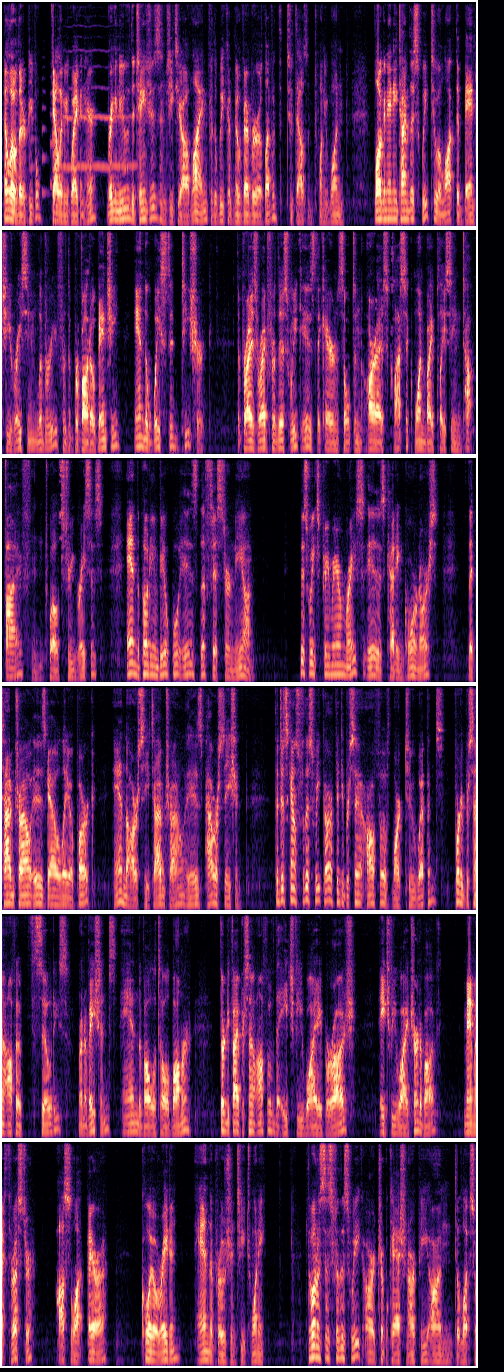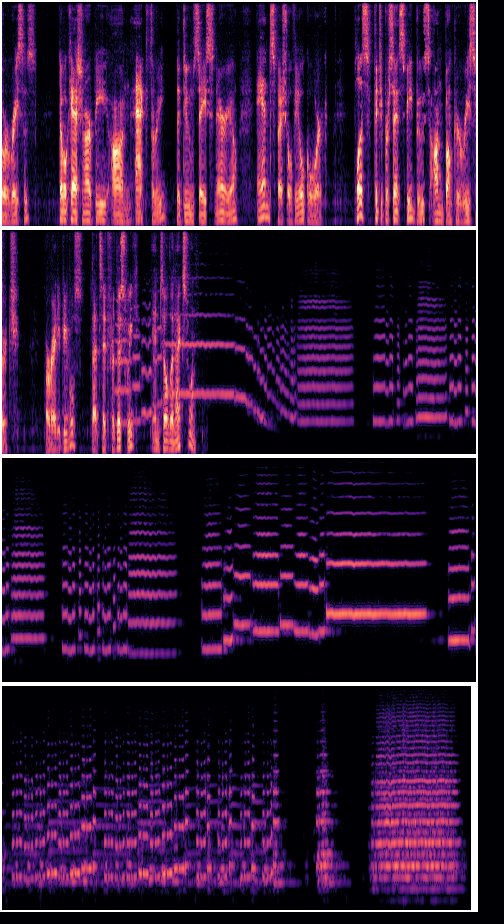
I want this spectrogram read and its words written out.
Hello there people, Calamy Wagon here, bringing you the changes in GTA Online for the week of November 11th, 2021. Log in anytime this week to unlock the Banshee Racing livery for the Bravado Banshee and the Wasted t-shirt. The prize ride for this week is the Karin Sultan RS Classic, won by placing top 5 in 12 street races, and the podium vehicle is the Pfister Neon. This week's premium race is Cutting Corners, the time trial is Galileo Park, and the RC time trial is Power Station. The discounts for this week are 50% off of Mark II weapons, 40% off of facilities, renovations, and the Volatol Bomber, 35% off of the HVY Barrage, HVY Chernobog, Mammoth Thruster, Ocelot Barra, Coil Raiden, and the Prosian T20. The bonuses for this week are triple cash and RP on Deluxo races, double cash and RP on Act 3, the Doomsday scenario, and special vehicle work, plus 50% speed boost on bunker research. Alrighty peoples, that's it for this week. Until the next one.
